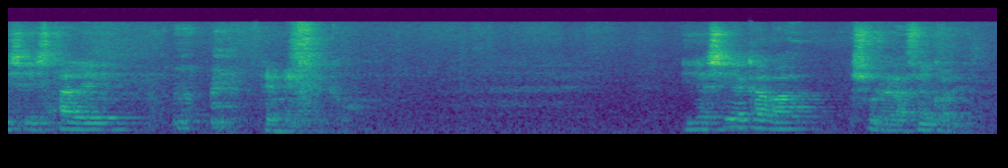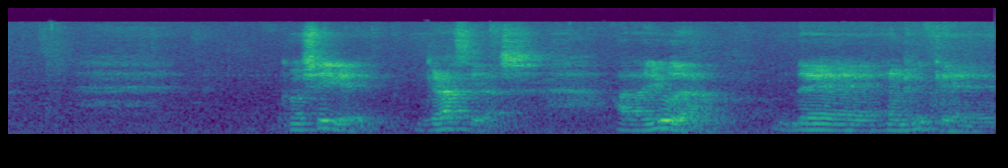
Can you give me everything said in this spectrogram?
y se instale en México. Y así acaba su relación con él. Consigue, gracias a la ayuda de Enrique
